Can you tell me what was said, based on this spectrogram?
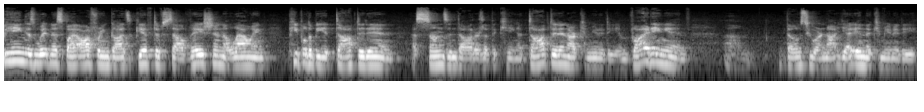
being his witness by offering God's gift of salvation, allowing people to be adopted in as sons and daughters of the King, adopted in our community, inviting in um, those who are not yet in the community,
